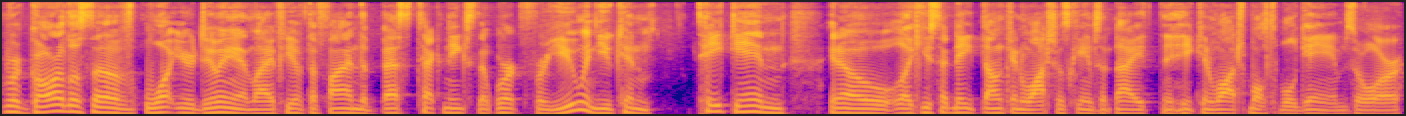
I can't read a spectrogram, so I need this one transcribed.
regardless of what you're doing in life, you have to find the best techniques that work for you and you can take in, you know, like you said, Nate Duncan watches games at night and he can watch multiple games, or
